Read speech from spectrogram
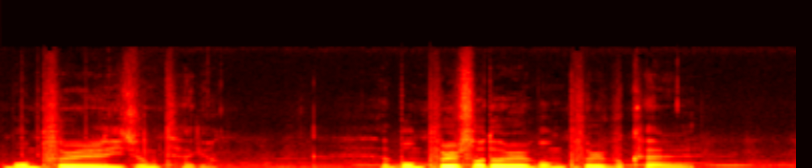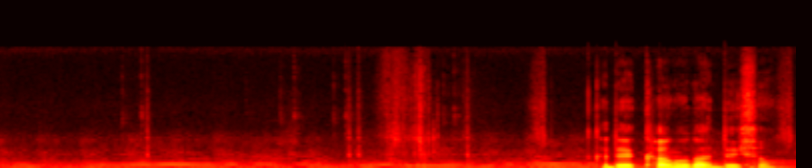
몸풀 이중 타격. 몸풀 소돌, 몸풀 북할. 근데 강화가 안 돼 있어.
